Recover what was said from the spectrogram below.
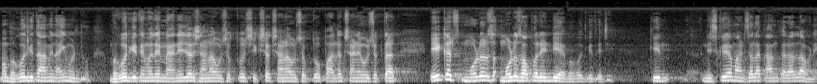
मग भगवद्गीता आम्ही नाही म्हणतो. भगवद्गीतेमध्ये मॅनेजर शाणा होऊ शकतो शिक्षक शाणा होऊ शकतो पालक शाणे होऊ शकतात. एकच मोडर्स मोडस ऑपरेंडी आहे भगवद्गीतेची की निष्क्रिय माणसाला काम करायला लावणे.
